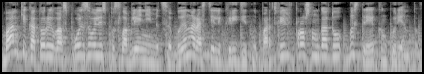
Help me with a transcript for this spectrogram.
Банки, которые воспользовались послаблениями ЦБ, нарастили кредитный портфель в прошлом году быстрее конкурентов.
